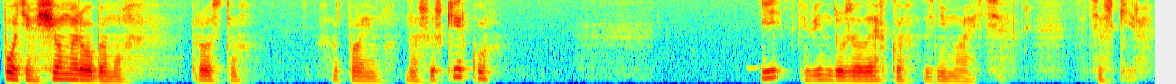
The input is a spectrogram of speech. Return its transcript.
Потім що ми робимо? Просто хапаємо нашу шкірку і він дуже легко знімається. Оця шкіра.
